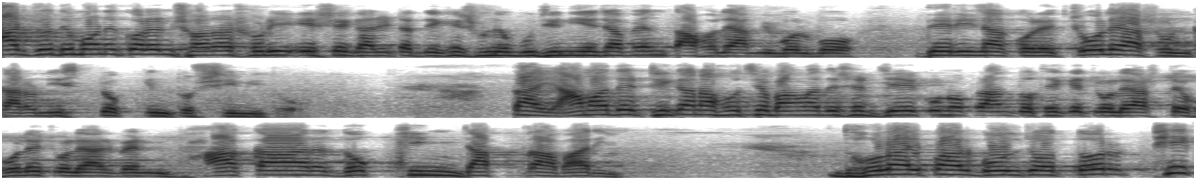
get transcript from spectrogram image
আর যদি মনে করেন সরাসরি এসে গাড়িটা দেখে শুনে বুঝে নিয়ে যাবেন, তাহলে আমি বলব দেরি না করে চলে আসুন, কারণ স্টক কিন্তু সীমিত। তাই আমাদের ঠিকানা হচ্ছে বাংলাদেশের যে কোনো প্রান্ত থেকে চলে আসতে হলে চলে আসবেন ঢাকার দক্ষিণ যাত্রাবাড়ি। ধোলাইপাড় গোল চত্বর, ঠিক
